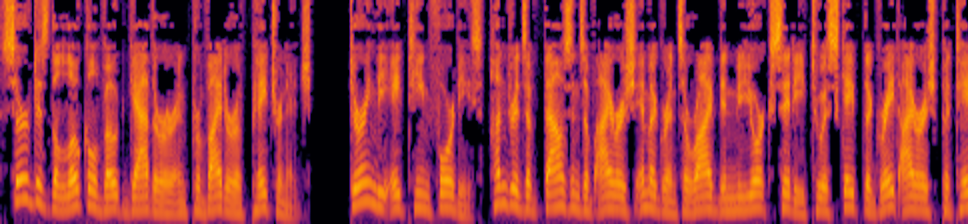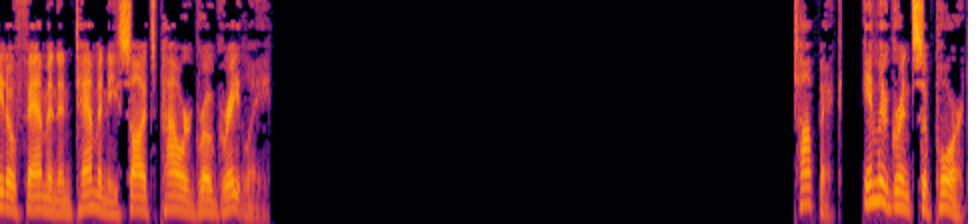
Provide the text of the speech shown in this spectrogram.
served as the local vote gatherer and provider of patronage. During the 1840s, hundreds of thousands of Irish immigrants arrived in New York City to escape the Great Irish Potato Famine and Tammany saw its power grow greatly. Immigrant support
